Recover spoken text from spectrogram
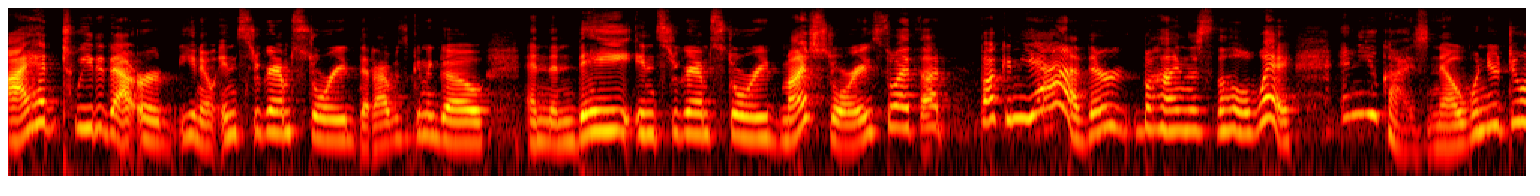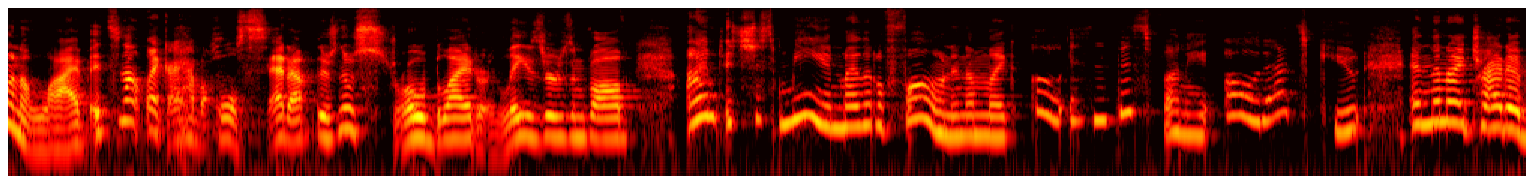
I had tweeted out or you know Instagram storied that I was gonna go, and then they Instagram storied my story. So I thought, fucking yeah, they're behind this the whole way. And you guys know when you're doing a live, it's not like I have a whole setup. There's no strobe light or lasers involved. I'm it's just me and my little phone, and I'm like, oh, isn't this funny? Oh, that's cute. And then I try to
